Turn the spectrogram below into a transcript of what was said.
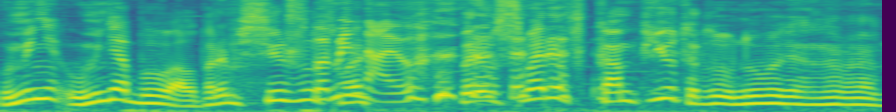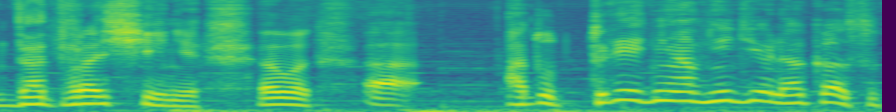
У меня, у меня бывало, прям сижу, Вспоминаю. Смотрю, прям смотрю в компьютер, ну, ну, ну до отвращения. Вот. А, а тут три дня в неделю, оказывается,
